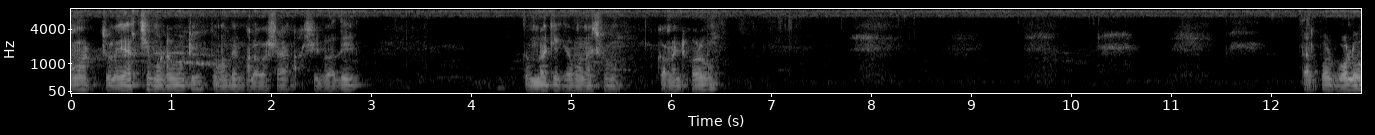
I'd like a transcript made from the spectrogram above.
আমার চলে যাচ্ছে মোটামুটি তোমাদের ভালোবাসা, আশীর্বাদে। তোমরা কে কেমন আছো কমেন্ট করো। তারপর বলো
